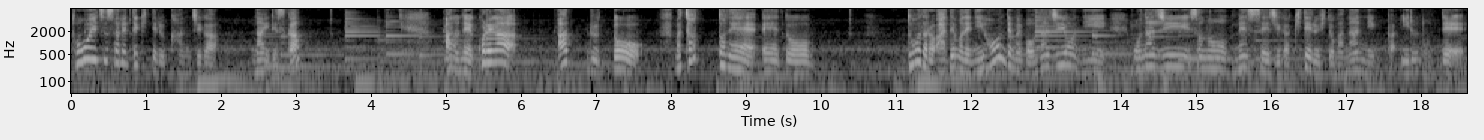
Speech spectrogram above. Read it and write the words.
統一されてきてる感じがないですか？あのねこれがあると、まあ、ちょっとねえっ、ー、とどうだろう？あでもね日本でもやっぱ同じように同じそのメッセージが来てる人が何人かいるので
